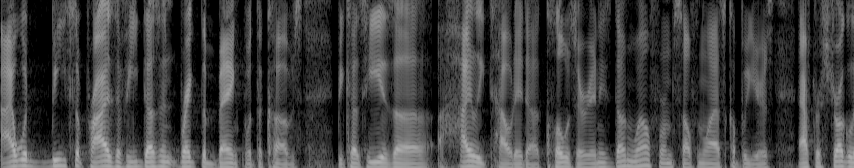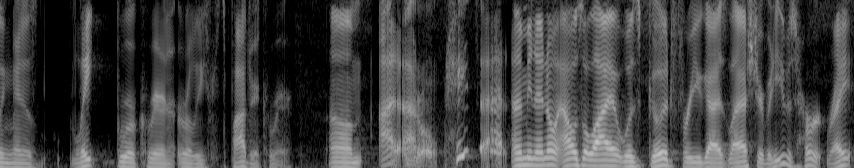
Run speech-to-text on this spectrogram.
I would be surprised if he doesn't break the bank with the Cubs because he is a, a highly touted uh, closer, and he's done well for himself in the last couple of years after struggling in his late Brewer career and early Padre career. Um, I, I don't hate that. I mean, I know Alzolaya was good for you guys last year, but he was hurt, right?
